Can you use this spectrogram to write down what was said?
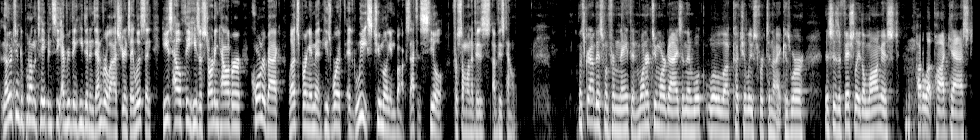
another team could put on the tape and see everything he did in Denver last year and say, listen, he's healthy, he's a starting caliber cornerback. Let's bring him in. He's worth at least two million bucks. That's a steal for someone of his of his talent. Let's grab this one from Nathan. One or two more guys, and then we'll we'll uh, cut you loose for tonight because we're this is officially the longest Huddle Up podcast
